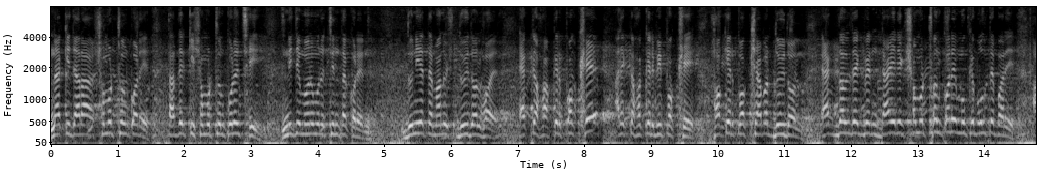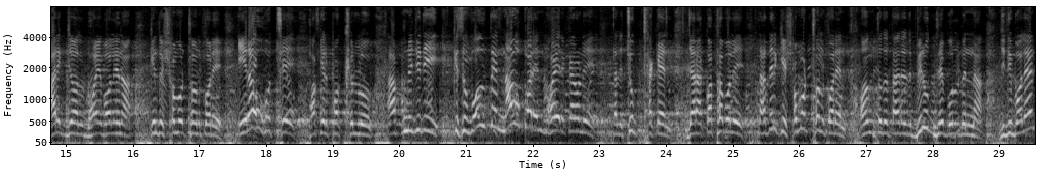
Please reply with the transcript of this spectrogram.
নাকি যারা সমর্থন করে, তাদের কি সমর্থন করেছি? নিজে মনে মনে চিন্তা করেন। দুনিয়াতে মানুষ দুই দল হয়, একটা হকের পক্ষে আর একটা হকের বিপক্ষে। হকের পক্ষে আবার দুই দল। এক দল দেখবেন ডাইরেক্ট সমর্থন করে, মুখে বলতে পারে। আরেক দল ভয় বলে না, কিন্তু সমর্থন করে। এরাও হচ্ছে হকের পক্ষের লোক। আপনি যদি কিছু বলতে নাও পারেন ভয়ের কারণে, তাহলে চুপ থাকেন। যারা কথা বলে, তাদেরকে সমর্থন করেন। অন্তত তাদের বিরুদ্ধে বলবেন না। যদি বলেন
